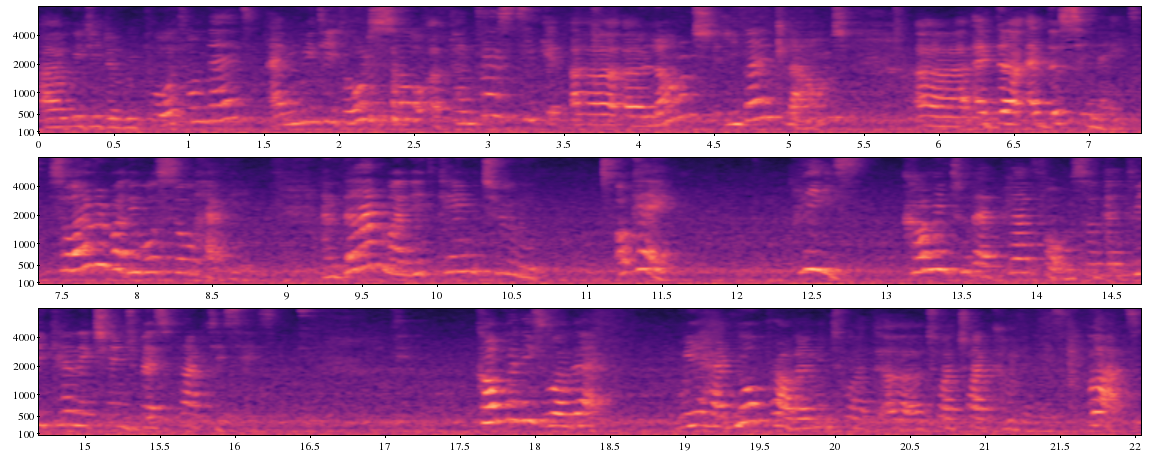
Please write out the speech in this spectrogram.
Uh, we did a report on that and we did also a fantastic launch, event launch at, the, at the Senate. So everybody was so happy. And then when it came to, okay, please come into that platform so that we can exchange best practices. Companies were there we had no problem to, uh, to attract companies. But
